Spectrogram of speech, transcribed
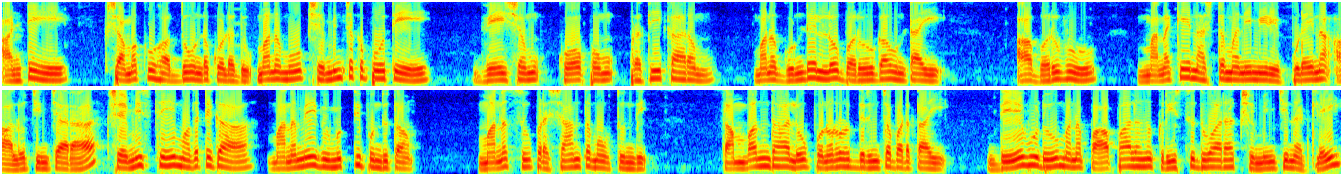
అంటే క్షమకు హద్దు ఉండకూడదు. మనము క్షమించకపోతే ద్వేషం కోపం ప్రతీకారం మన గుండెల్లో బరువుగా ఉంటాయి. ఆ బరువు మనకే నష్టమని మీరు ఎప్పుడైనా ఆలోచించారా? క్షమిస్తే మొదటిగా మనమే విముక్తి పొందుతాం. మనస్సు ప్రశాంతమవుతుంది. సంబంధాలు పునరుద్ధరించబడతాయి. దేవుడు మన పాపాలను క్రీస్తు ద్వారా క్షమించినట్లే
